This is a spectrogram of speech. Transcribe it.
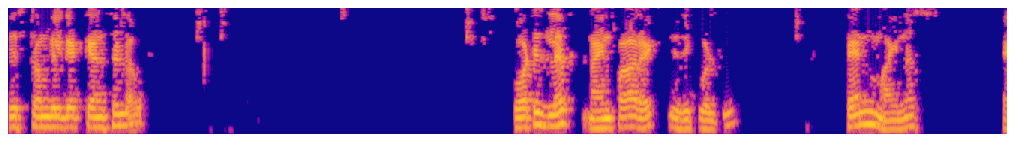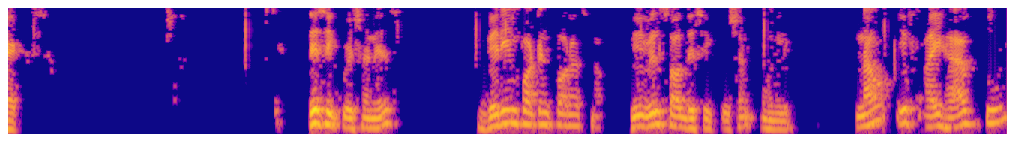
This term will get cancelled out. What is left? 9 power x is equal to 10 minus x. This equation is very important for us now. We will solve this equation only. Now, if I have to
